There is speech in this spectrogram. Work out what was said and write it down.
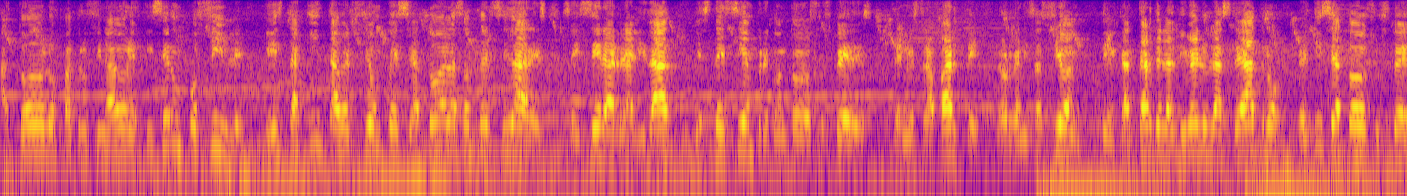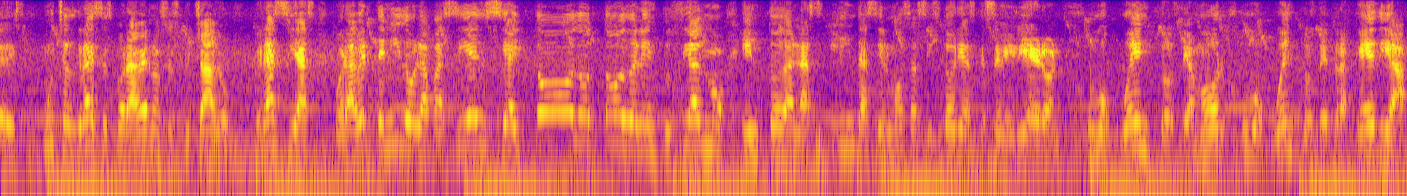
a todos los patrocinadores que hicieron posible que esta quinta versión, pese a todas las adversidades, se hiciera realidad y esté siempre con todos ustedes. De nuestra parte, la organización del Cantar de las Libélulas Teatro les dice a todos ustedes, muchas gracias por habernos escuchado, gracias por haber tenido la paciencia y todo, todo el entusiasmo en todas las lindas y hermosas historias que se vivieron. Hubo cuentos de amor, hubo cuentos de tragedia,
